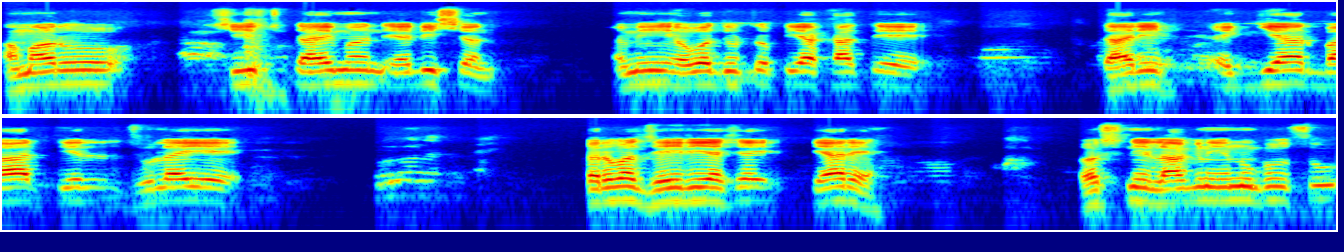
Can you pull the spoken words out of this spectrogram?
અમારું સિક્સ ડાયમંડ એડિશન, અમે અવધ ખાતે તારીખ અગિયાર બાર તેર જુલાઈએ કરવા જઈ રહ્યા છે. ત્યારે હર્ષની લાગણી અનુભવશું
